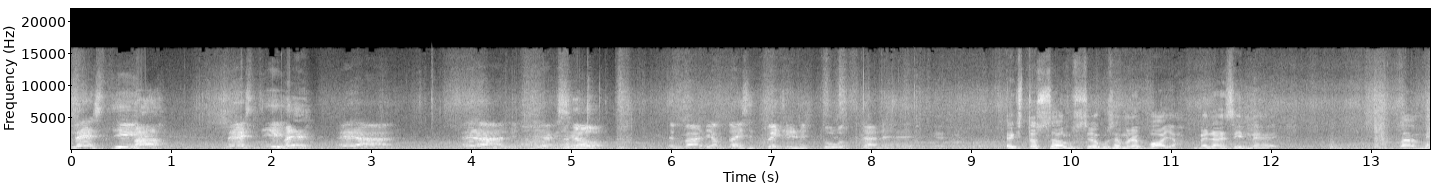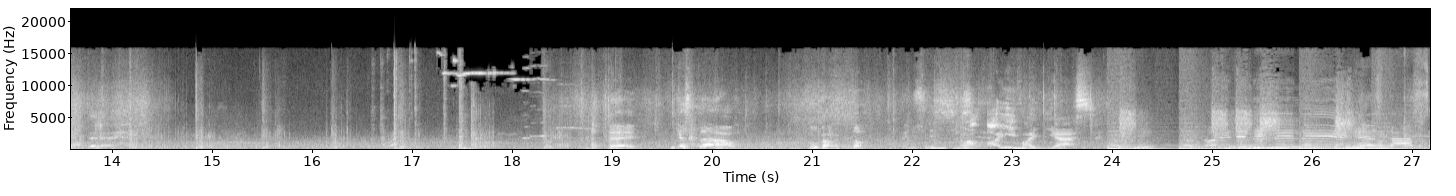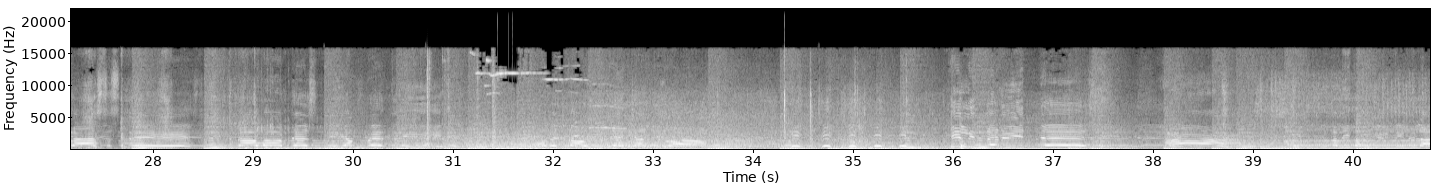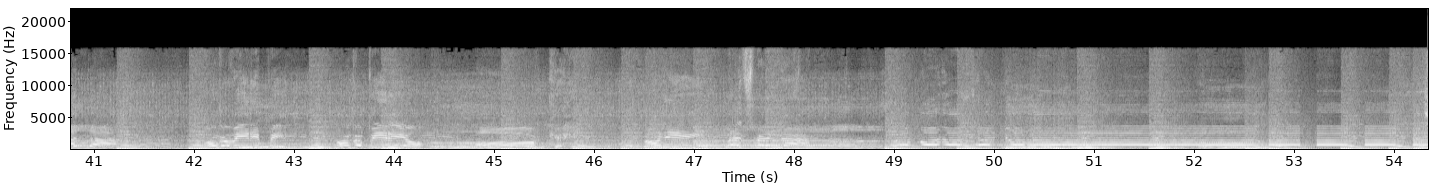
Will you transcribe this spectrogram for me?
Lesti! Häh? Lesti! Me? Herää! Herää nyt jaksa. kello? En mä tiedä, mutta ei se Petri nyt tullut tänne hei. Eiks tossa ollut se joku semmonen vaja? Mennään sinne hei. Lämmittelee. Hei, mikäs tää on? Kuka katso? Mä oon aivan jäässä. No niin, niin, niin, niin, niin. Estää säästösti. Ylätään. Onko Virpi? Onko Pirjo? Okei. Okay. No niin, let's mennä.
